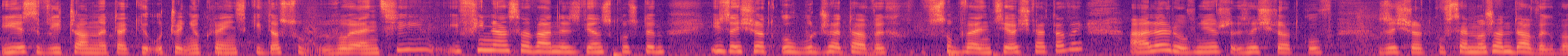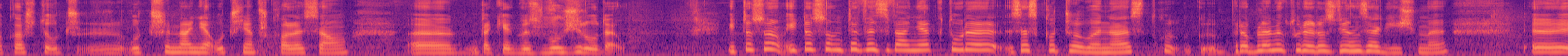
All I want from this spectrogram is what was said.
jest wliczony taki uczeń ukraiński do subwencji i finansowany w związku z tym i ze środków budżetowych w subwencji oświatowej, ale również ze środków, ze środków samorządowych, bo koszty utr- utrzymania ucznia w szkole są e, tak jakby z dwóch źródeł. I to, są, I to są te wyzwania, które zaskoczyły nas, problemy, które rozwiązaliśmy. Yy,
